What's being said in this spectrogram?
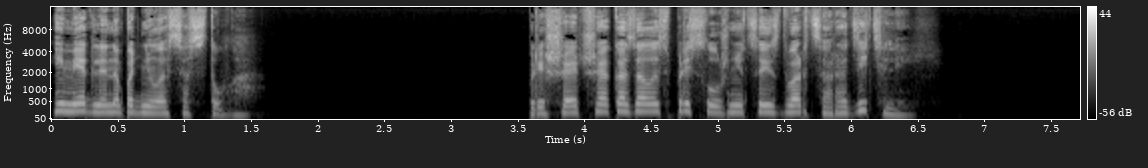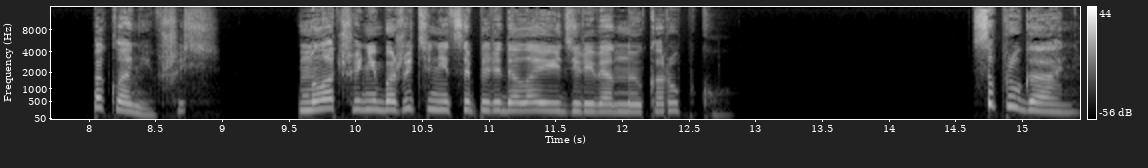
и медленно поднялась со стула. Пришедшая оказалась прислужницей из дворца родителей. Поклонившись, младшая небожительница передала ей деревянную коробку. «Супруга Ань,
